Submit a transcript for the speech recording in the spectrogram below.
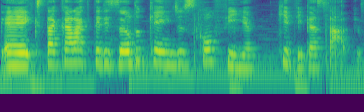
é, que está caracterizando quem desconfia, que fica sábio.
